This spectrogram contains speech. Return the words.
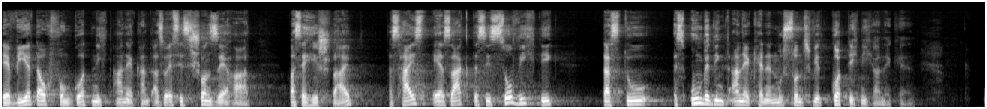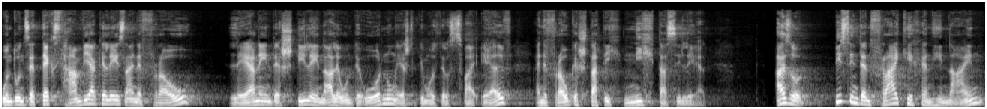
der wird auch von Gott nicht anerkannt. Also es ist schon sehr hart, was er hier schreibt. Das heißt, er sagt, es ist so wichtig, dass du es unbedingt anerkennen musst, sonst wird Gott dich nicht anerkennen. Und unser Text haben wir ja gelesen, eine Frau lerne in der Stille in alle Unterordnung, 1. Timotheus 2,11 eine Frau gestatte ich nicht, dass sie lehrt. Also bis in den Freikirchen hinein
